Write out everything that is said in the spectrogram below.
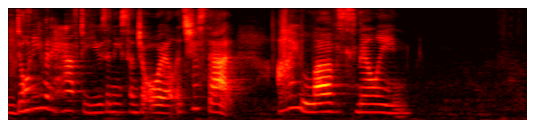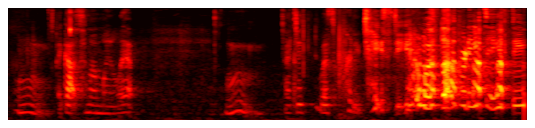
You don't even have to use any essential oil. It's just that I love smelling. Mm, I got some on my lip. Mm, that did, was pretty tasty. Was that pretty tasty?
